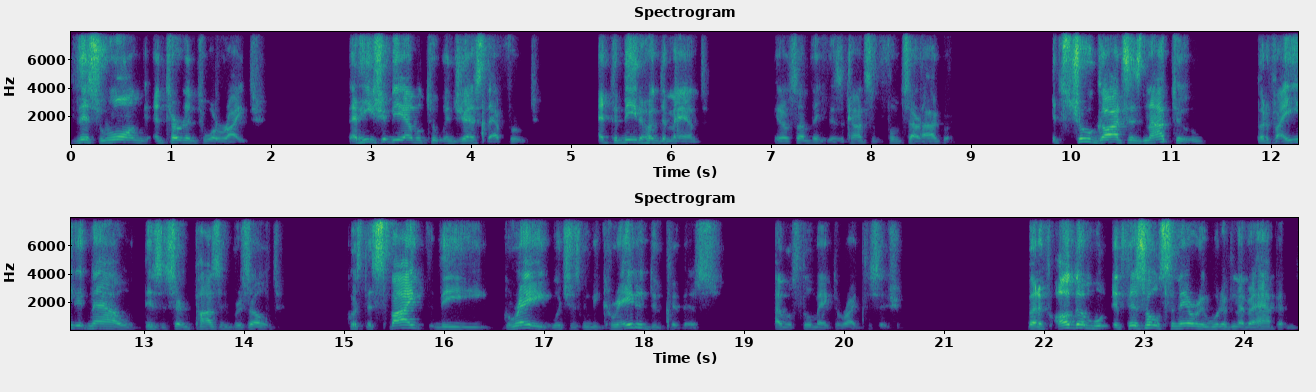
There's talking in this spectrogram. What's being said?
this wrong and turn it into a right? That he should be able to ingest that fruit and to meet her demand. You know, something, there's a concept from Saragra. It's true God says not to, but if I eat it now, there's a certain positive result. Because despite the gray which is going to be created due to this, I will still make the right decision. But if Adam, if this whole scenario would have never happened,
